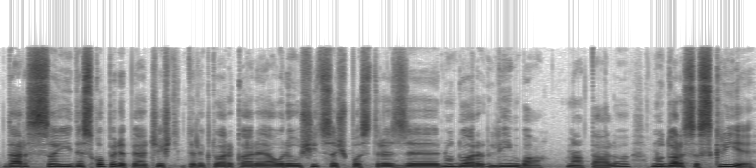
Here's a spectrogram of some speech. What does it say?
dar să-i descopere pe acești intelectuari care au reușit să-și păstreze nu doar limba natală, nu doar să scrie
